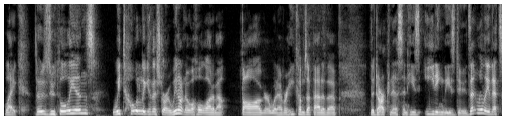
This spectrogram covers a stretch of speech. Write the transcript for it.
like those Xuthalians, we totally get the story. We don't know a whole lot about Thog or whatever. He comes up out of the the darkness and he's eating these dudes. That really that's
